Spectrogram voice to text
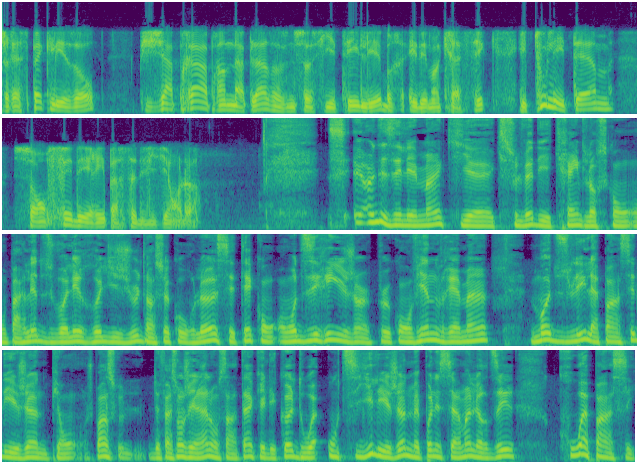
je respecte les autres, puis j'apprends à prendre ma place dans une société libre et démocratique. Et tous les thèmes sont fédérés par cette vision-là un des éléments qui, euh, qui soulevait des craintes lorsqu'on parlait du volet religieux dans ce cours-là, c'était qu'on dirige un peu, qu'on vienne vraiment moduler la pensée des jeunes. Puis on, je pense que de façon générale, on s'entend que l'école doit outiller les jeunes, mais pas nécessairement leur dire quoi penser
